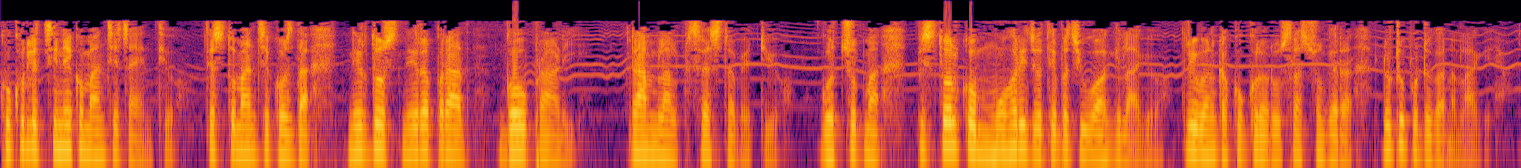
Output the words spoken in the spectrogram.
कुकुरले चिनेको मान्छे चाहिन्थ्यो। त्यस्तो मान्छे खोज्दा निर्दोष निरपराध गौ प्राणी रामलाल श्रेष्ठ भेटियो। घोचुकमा पिस्तोलको मोहरी जोतेपछि ऊ अघि लाग्यो। त्रिभुवनका कुकुरहरू उसलाई सुँगेर लुटुपुटु गर्न लागे।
